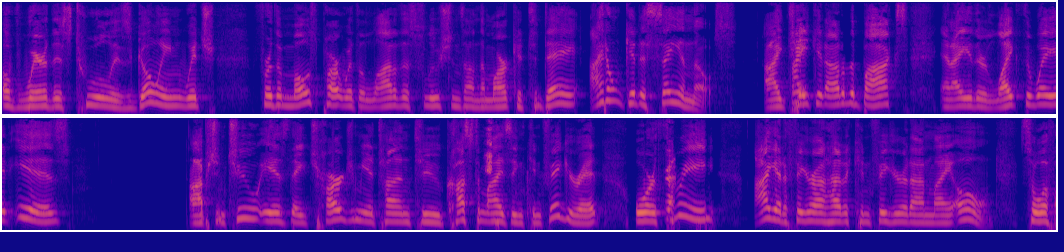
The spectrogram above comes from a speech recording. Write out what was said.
of where this tool is going, which for the most part, with a lot of the solutions on the market today, I don't get a say in those. I take it out of the box and I either like the way it is. Option two is they charge me a ton to customize and configure it. Or three, I got to figure out how to configure it on my own. So if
